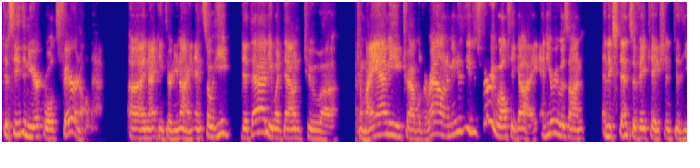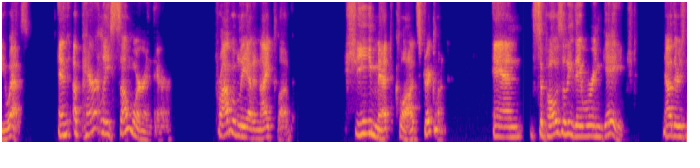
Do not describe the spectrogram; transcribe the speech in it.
to see the New York World's Fair and all that uh, in 1939. And so he did that. He went down to uh, to Miami, he traveled around. I mean, he was- a very wealthy guy. And here he was on an extensive vacation to the US. And apparently, somewhere in there, probably at a nightclub, she met Claude Strickland. And supposedly they were engaged. Now, there's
